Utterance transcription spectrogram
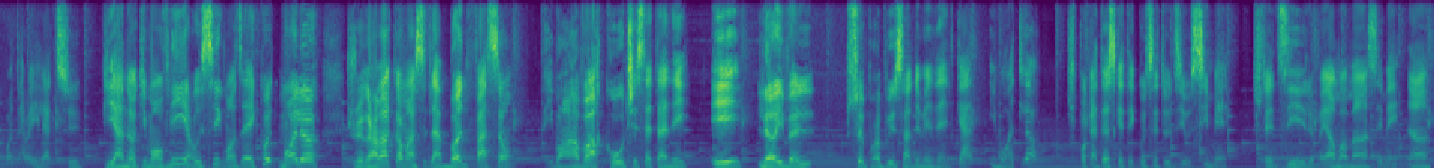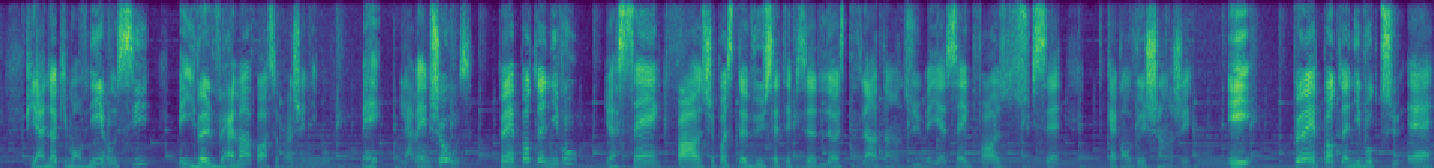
on va travailler là-dessus. Puis il y en a qui vont venir aussi, qui vont dire Écoute, moi là, je veux vraiment commencer de la bonne façon ils vont avoir coaché cette année et là, ils veulent se propulser en 2024. Ils vont être là. Je sais pas quand est-ce que tu écoutes cet audio aussi, mais je te dis, le meilleur moment, c'est maintenant. Puis il y en a qui vont venir aussi, mais ils veulent vraiment passer au prochain niveau. Mais la même chose, peu importe le niveau, il y a cinq phases. Je sais pas si tu as vu cet épisode-là, si tu l'as entendu, mais il y a cinq phases du succès quand on veut changer. Et peu importe le niveau que tu es,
